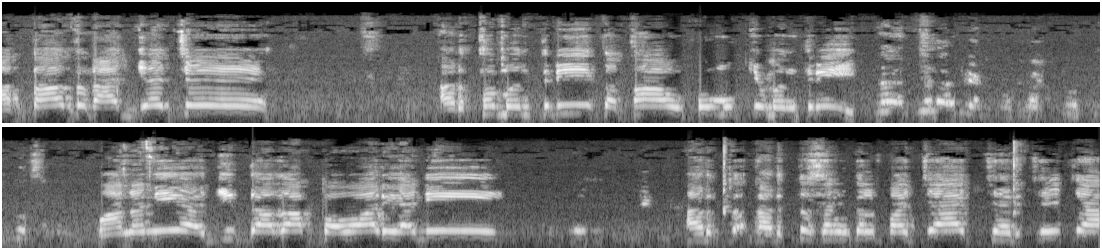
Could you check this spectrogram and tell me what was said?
आताच राज्याचे अर्थमंत्री तथा उपमुख्यमंत्री माननीय अजितदादा पवार यांनी अर्थ अर्थसंकल्पाच्या चर्चेच्या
